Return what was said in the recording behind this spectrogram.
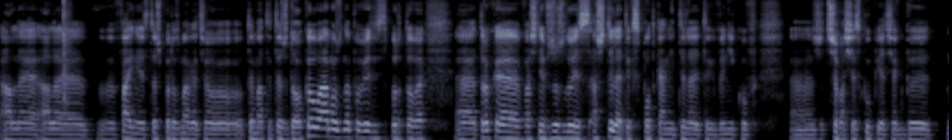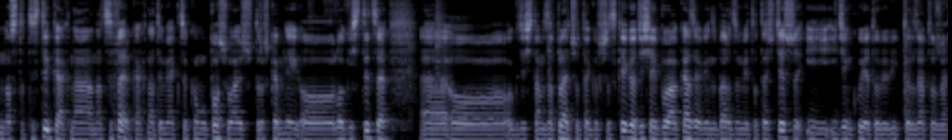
ale, ale fajnie jest też porozmawiać o tematy też dookoła, można powiedzieć, sportowe. E, trochę właśnie w żużlu jest aż tyle tych spotkań i tyle tych wyników, że trzeba się skupiać jakby na statystykach, na, na cyferkach, na tym jak co komu poszło, a już troszkę mniej o logistyce, o, o gdzieś tam zapleczu tego wszystkiego. Dzisiaj dzisiaj była okazja, więc bardzo mnie to też cieszy i, i dziękuję Tobie, Wiktor, za to, że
